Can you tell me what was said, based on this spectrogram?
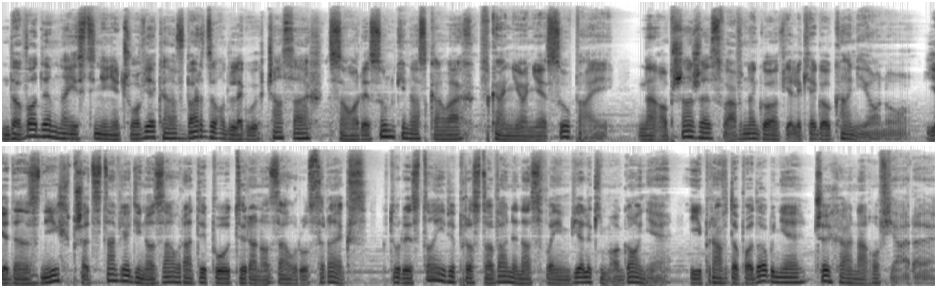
Dowodem na istnienie człowieka w bardzo odległych czasach są rysunki na skałach w kanionie Supaj, na obszarze sławnego Wielkiego Kanionu. Jeden z nich przedstawia dinozaura typu Tyrannosaurus rex, który stoi wyprostowany na swoim wielkim ogonie i prawdopodobnie czyha na ofiarę.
